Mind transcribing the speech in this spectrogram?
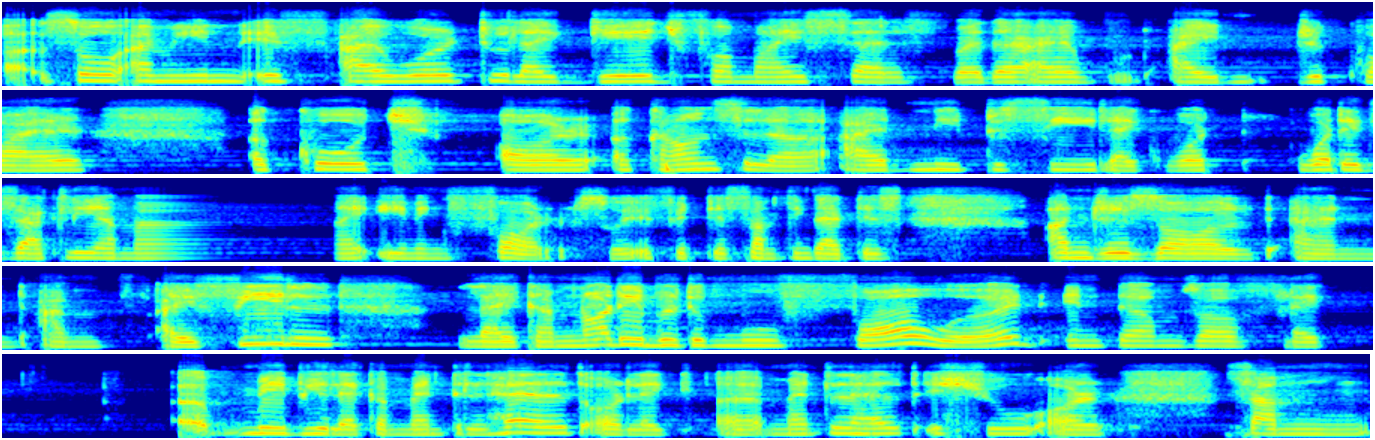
uh, so I mean, if I were to like gauge for myself whether I would I require a coach or a counselor, I'd need to see like what what exactly am I aiming for. So, if it is something that is unresolved and I'm I feel like I'm not able to move forward in terms of like uh, maybe like a mental health or like a mental health issue or some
